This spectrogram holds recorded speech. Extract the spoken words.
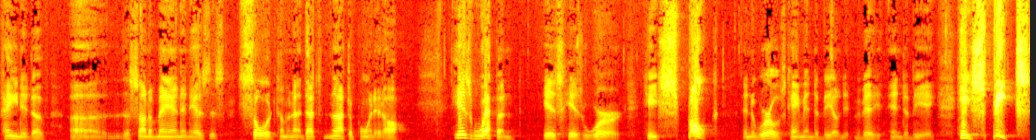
painted of uh, the Son of Man, and he has this sword coming out. That's not the point at all. His weapon is his word. He spoke and the worlds came into being. He speaks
